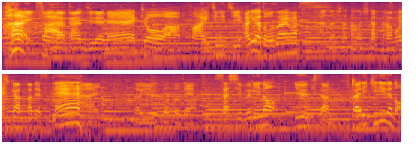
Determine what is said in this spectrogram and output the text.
はい。そんな感じでね今日はまあ一日ありがとうございます。楽しかったですね。楽しかったですね。はい。ということで久しぶりのゆうきさんと2人きりでの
